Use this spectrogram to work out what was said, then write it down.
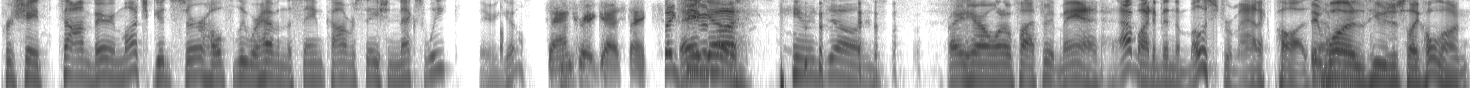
Appreciate the time very much, good sir. Hopefully, we're having the same conversation next week. There you go. Sounds great, guys. Thanks. Thanks, There you Stephen. go, Bye. Stephen Jones, right here on 105.3. Man, that might have been the most dramatic pause. It ever. was. He was just like, hold on.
